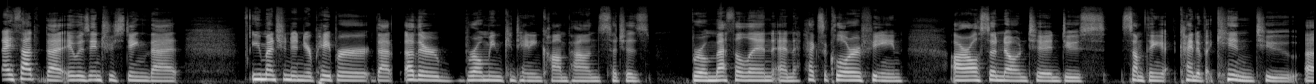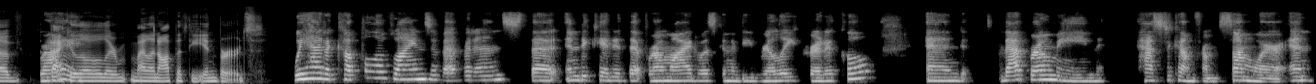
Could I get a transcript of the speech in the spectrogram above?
I thought that it was interesting that you mentioned in your paper that other bromine containing compounds, such as bromethalin and hexachlorophene, are also known to induce something kind of akin to uh, right. vacuolar myelinopathy in birds. We had a couple of lines of evidence that indicated that bromide was going to be really critical. And that bromine has to come from somewhere. And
